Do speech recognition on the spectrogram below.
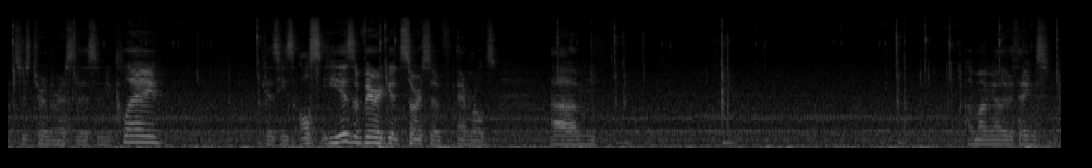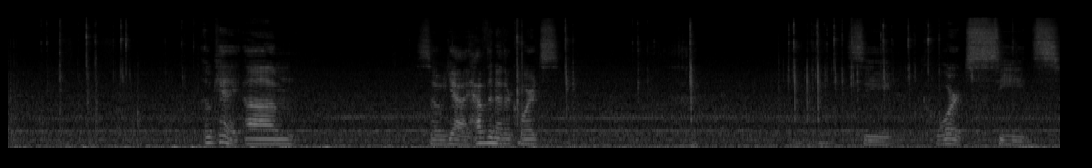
Let's just turn the rest of this into clay. Because he's also he is a very good source of emeralds. Um, among other things. Okay, um... So yeah, I have the nether quartz. Let's see. Quartz seeds.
